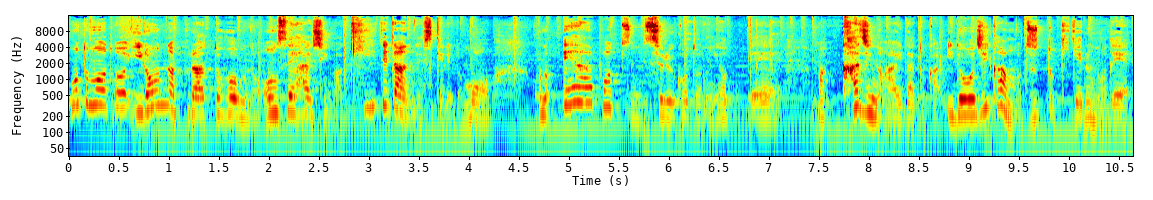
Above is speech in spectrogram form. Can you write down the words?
もともといろんなプラットフォームの音声配信は聞いてたんですけれどもこの AirPods にすることによって、まあ、家事の間とか移動時間もずっと聞けるので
